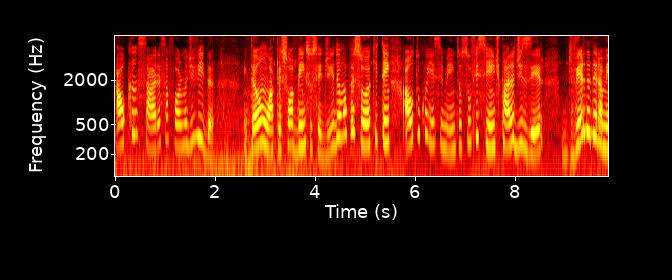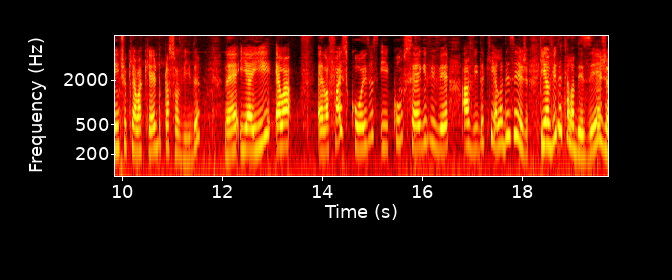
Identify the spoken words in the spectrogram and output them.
alcançar essa forma de vida. Então, a pessoa bem sucedida é uma pessoa que tem autoconhecimento suficiente para dizer verdadeiramente o que ela quer para sua vida, né? E aí ela ela faz coisas e consegue viver a vida que ela deseja. E a vida que ela deseja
